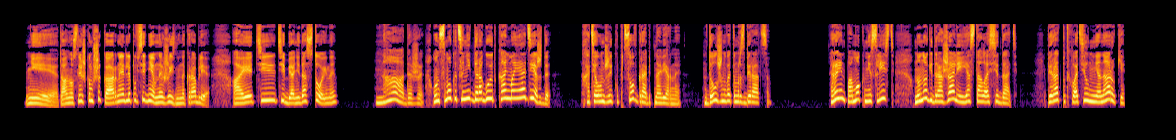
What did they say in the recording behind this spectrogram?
«Нет, оно слишком шикарное для повседневной жизни на корабле, а эти тебя недостойны». «Надо же! Он смог оценить дорогую ткань моей одежды! Хотя он же и купцов грабит, наверное. Должен в этом разбираться». Рейн помог мне слезть, но ноги дрожали, и я стала оседать. Пират подхватил меня на руки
